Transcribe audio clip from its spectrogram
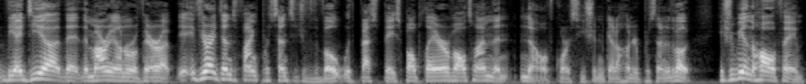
the idea that, that Mariano Rivera, if you're identifying percentage of the vote with best baseball player of all time, then no, of course, he shouldn't get 100% of the vote. He should be in the Hall of Fame,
